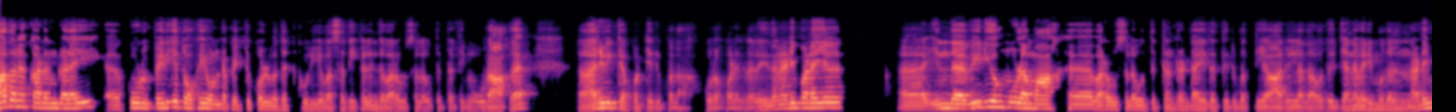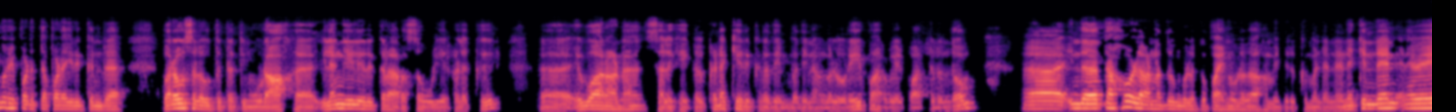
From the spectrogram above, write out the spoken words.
ஆதன கடன்களை கூடு பெரிய தொகை ஒன்றை பெற்றுக்கொள்வதற்குரிய வசதிகள் இந்த வரவு செலவு திட்டத்தின் ஊடாக அறிவிக்கப்பட்டிருப்பதாக கூறப்படுகிறது. இதன் அடிப்படையில் இந்த வீடியோ மூலமாக வரவு செலவு திட்டம் ரெண்டாயிரத்தி இருபத்தி ஆறில் அதாவது ஜனவரி முதல் நடைமுறைப்படுத்தப்பட இருக்கின்ற வரவு செலவு திட்டத்தின் ஊடாக இலங்கையில் இருக்கிற அரச ஊழியர்களுக்கு எவ்வாறான சலுகைகள் கிடைக்க இருக்கிறது என்பதை நாங்கள் ஒரே பார்வையில் பார்த்திருந்தோம். இந்த தகவலானது உங்களுக்கு பயனுள்ளதாக அமைந்திருக்கும் என்று நினைக்கின்றேன். எனவே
